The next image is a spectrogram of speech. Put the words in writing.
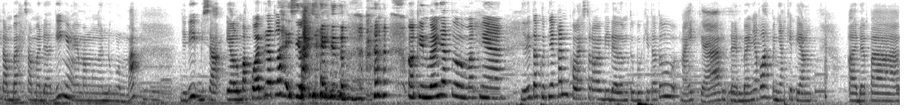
ditambah sama daging yang emang mengandung lemak Mm-mm. jadi bisa ya lemak kuadrat lah istilahnya gitu makin banyak tuh lemaknya jadi takutnya kan kolesterol di dalam tubuh kita tuh naik ya Mm-mm. dan banyaklah penyakit yang uh, dapat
